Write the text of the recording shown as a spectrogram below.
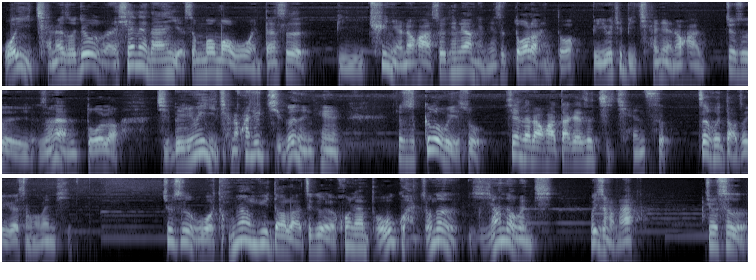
我以前的时候就现在当然也是默默无闻，但是比去年的话，收听量肯定是多了很多。比尤其比前年的话，就是仍然多了。几倍，因为以前的话就几个人听，就是个位数。现在的话大概是几千次，这会导致一个什么问题？就是我同样遇到了这个混乱博物馆中的一样的问题。为什么呢？就是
